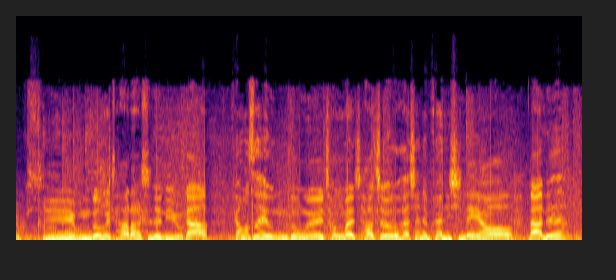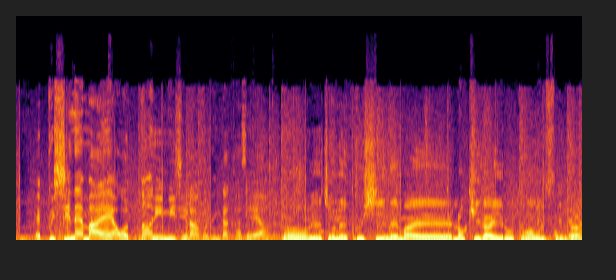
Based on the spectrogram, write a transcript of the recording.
역시 운동을 잘 하시는 이유가 평소에 운동을 정말 자주 하시는 편이시네요. 나는 F시네마의 어떤 이미지라고 생각하세요? 어, 예, 저는 FC네마의 럭키가이로 통하고 있습니다.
